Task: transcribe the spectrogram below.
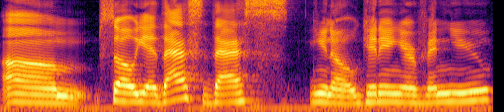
Um, so yeah, that's that's you know getting your venue,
